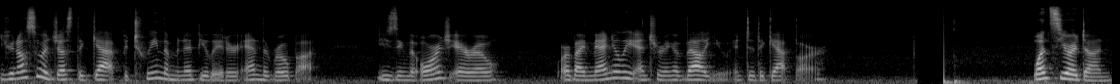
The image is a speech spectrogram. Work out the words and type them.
You can also adjust the gap between the manipulator and the robot using the orange arrow or by manually entering a value into the gap bar. Once you are done,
